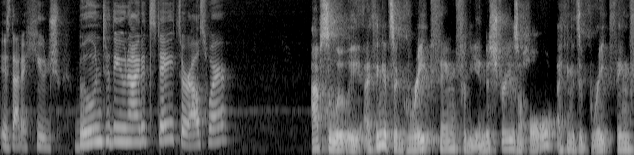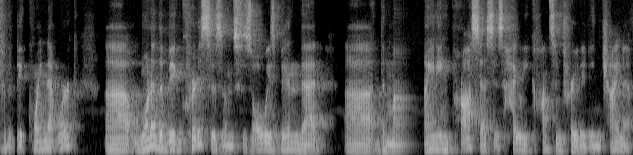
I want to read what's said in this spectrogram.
is that a huge boon to the United States or elsewhere? Absolutely. I think it's a great thing for the industry as a whole. I think it's a great thing for the Bitcoin network. Uh, one of the big criticisms has always been that uh, the mining process is highly concentrated in China.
